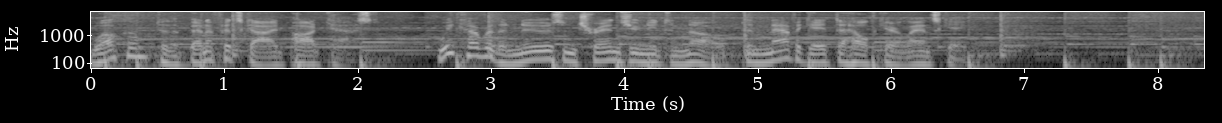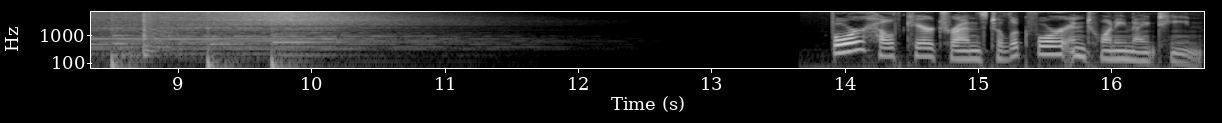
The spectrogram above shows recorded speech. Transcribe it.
Welcome to the Benefits Guide podcast. We cover the news and trends you need to know to navigate the healthcare landscape. Four Healthcare Trends to Look For in 2019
